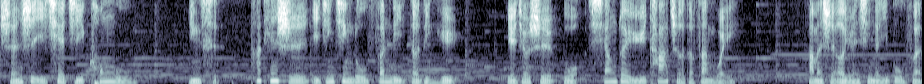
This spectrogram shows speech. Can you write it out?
神是一切即空无，因此大天使已经进入分离的领域。也就是我相对于他者的范围，他们是二元性的一部分，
